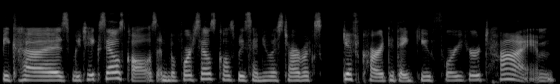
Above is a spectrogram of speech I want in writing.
because we take sales calls. And before sales calls, we send you a Starbucks gift card to thank you for your time.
